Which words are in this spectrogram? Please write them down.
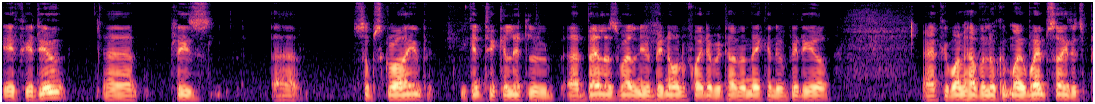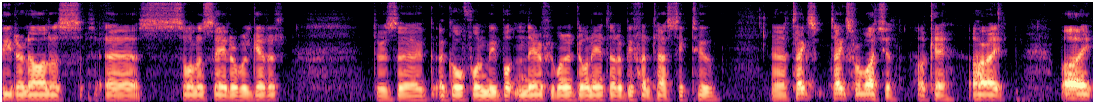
If you do, uh, please uh, subscribe. You can tick a little uh, bell as well and you'll be notified every time I make a new video. Uh, if you want to have a look at my website, it's Peter Lawless. Uh, Solo Sailor will get it. There's a, a GoFundMe button there. If you want to donate, that'd be fantastic too. thanks, thanks for watching. Okay, all right. Bye.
